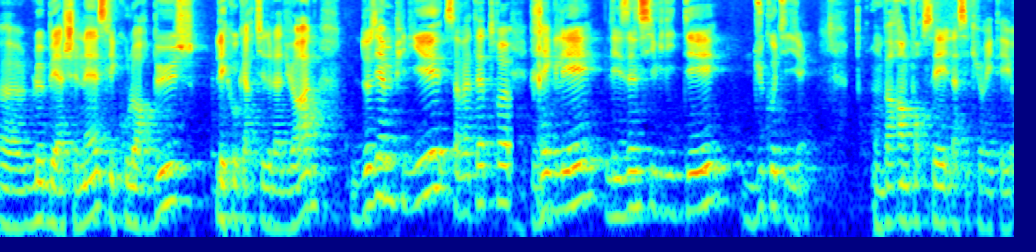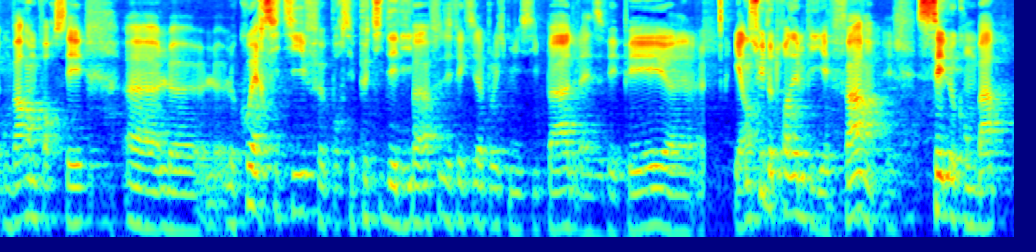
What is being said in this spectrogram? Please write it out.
le BHNS, les couloirs bus, l'écoquartier de la Durade. Deuxième pilier, ça va être régler les incivilités du quotidien on va renforcer la sécurité, on va renforcer euh, le, coercitif pour ces petits délits, effectifs de la police municipale, de la SVP. Euh. Et ensuite, le troisième pilier phare, c'est le combat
